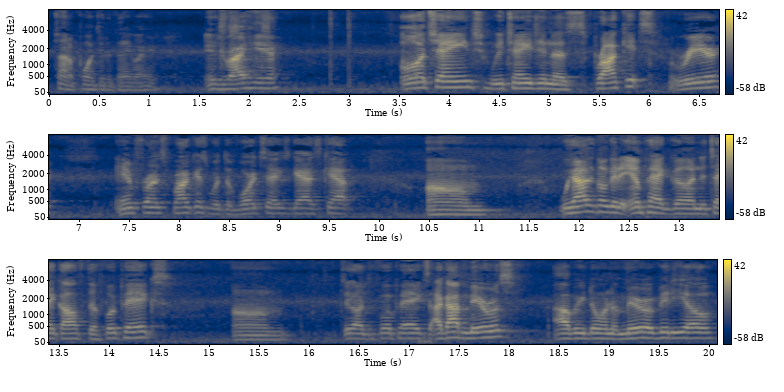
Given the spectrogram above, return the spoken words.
I'm trying to point to the thing right here. It's right here. Oil change. We changing the sprockets, rear and front sprockets with the Vortex gas cap. Um, we are gonna get an impact gun to take off the foot pegs. Um, take off the foot pegs. I got mirrors. I'll be doing a mirror video.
